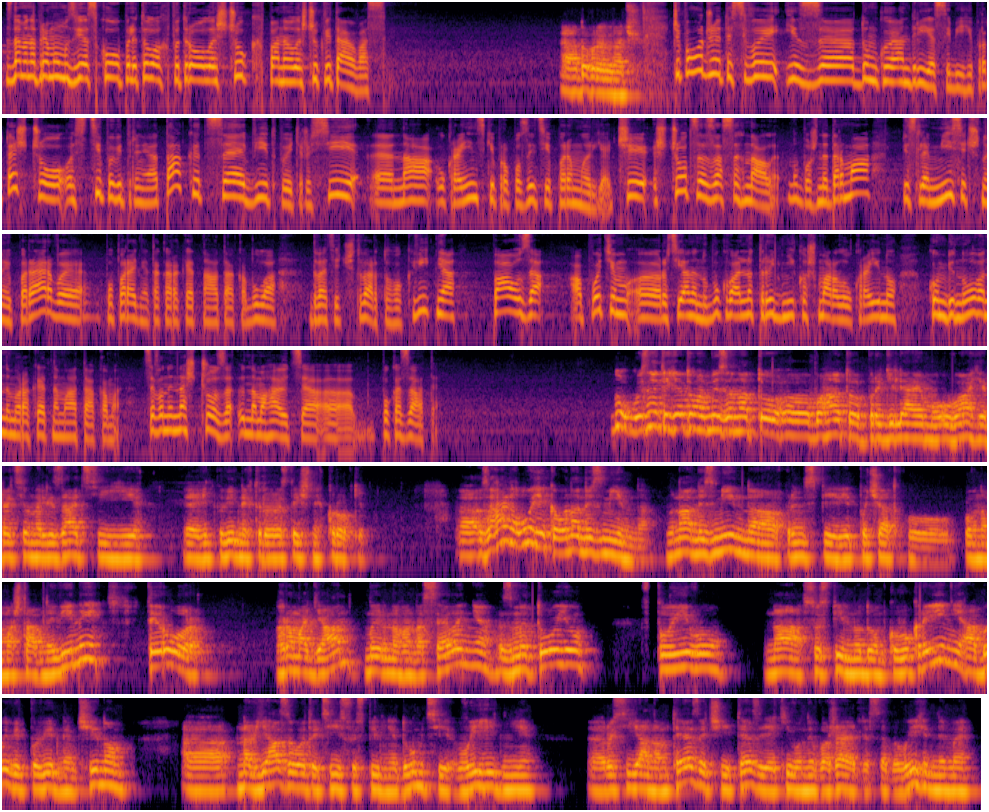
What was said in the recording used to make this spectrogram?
З нами на прямому зв'язку політолог Петро Олещук. Пане Олещук, вітаю вас. Доброї ночі. Чи погоджуєтесь ви із е, думкою Андрія Сибіги про те, що ось ці повітряні атаки це відповідь Росії е, на українські пропозиції перемир'я? Чи що це за сигнали? Ну бо ж не дарма після місячної перерви попередня така ракетна атака була 24 квітня. Пауза. А потім е, росіяни ну буквально три дні кошмарили Україну комбінованими ракетними атаками. Це вони на що намагаються е, показати? Ну, ви знаєте, я думаю, ми занадто е, багато приділяємо уваги раціоналізації відповідних терористичних кроків. Загальна логіка вона незмінна. Вона незмінна, в принципі, від початку повномасштабної війни. Терор громадян, мирного населення з метою впливу на суспільну думку в Україні, аби відповідним чином е, нав'язувати цій суспільній думці вигідні е, росіянам тези чи тези, які вони вважають для себе вигідними.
